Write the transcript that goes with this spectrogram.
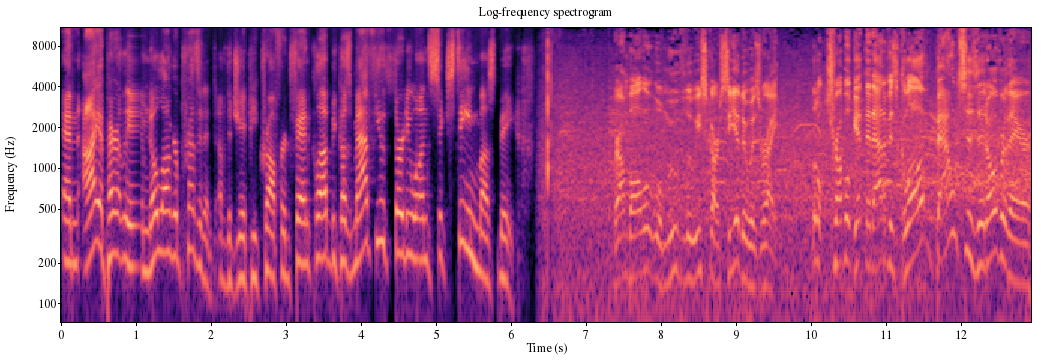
And I apparently am no longer president of the JP Crawford fan club because Matthew 3116 must be. Ground ball will move Luis Garcia to his right. Little trouble getting it out of his glove, bounces it over there,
